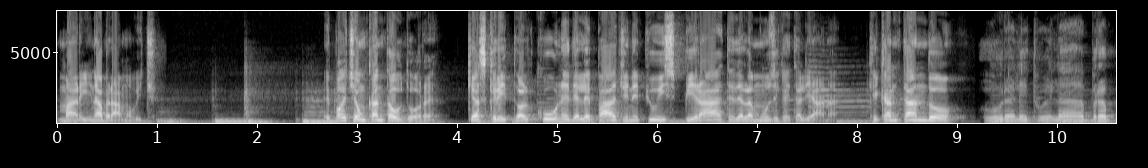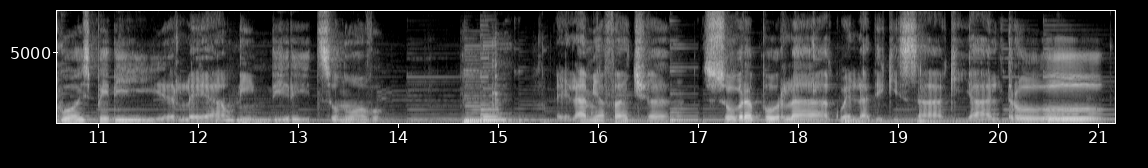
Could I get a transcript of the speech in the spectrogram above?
Marina Abramovic. E poi c'è un cantautore che ha scritto alcune delle pagine più ispirate della musica italiana, che cantando Ora le tue labbra puoi spedirle a un indirizzo nuovo e la mia faccia sovrapporla a quella di chissà chi altro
